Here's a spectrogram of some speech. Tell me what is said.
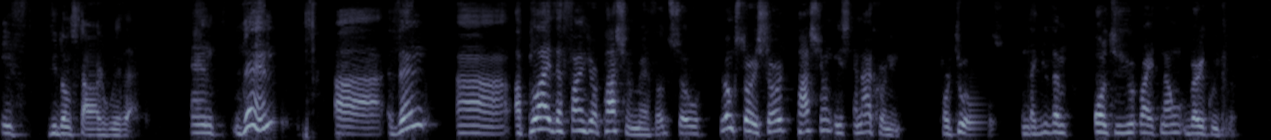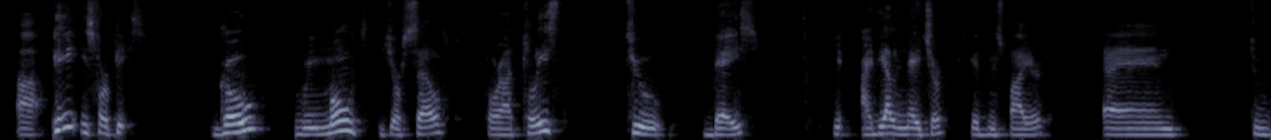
if you don't start with that. And then, uh, then uh, apply the find your passion method. So long story short, passion is an acronym for tools. And I give them all to you right now very quickly. Uh, P is for peace. Go remote yourself for at least two days, ideally nature, to get inspired, and to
